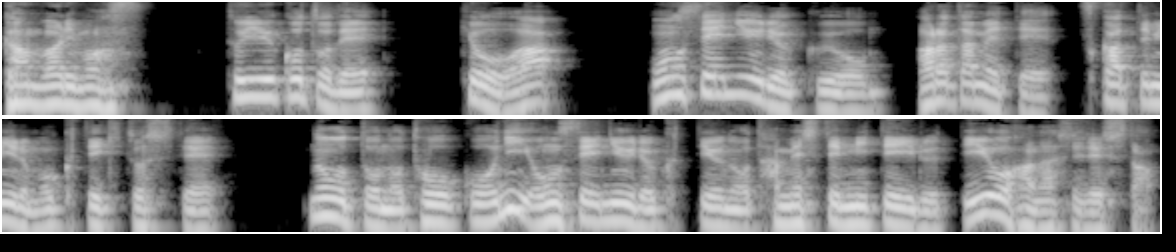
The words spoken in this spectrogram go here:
頑張ります。ということで、今日は音声入力を改めて使ってみる目的として、ノートの投稿に音声入力っていうのを試してみているっていうお話でした。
